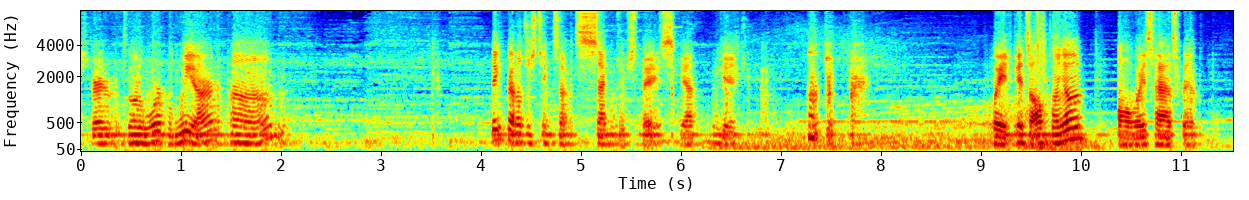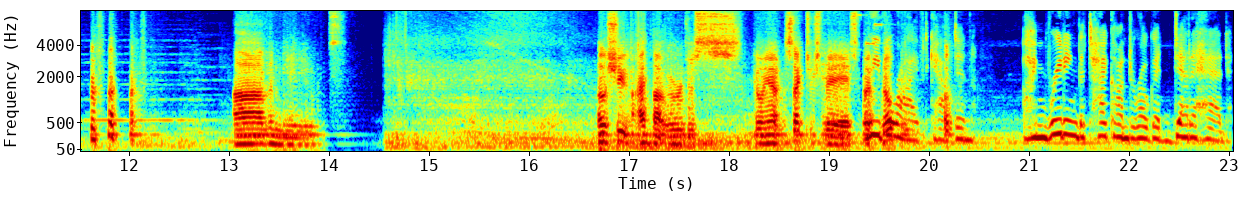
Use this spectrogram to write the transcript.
Just ready to go to work when we are. Um, I think that'll just take us up to sector space. Yeah, engage. Wait, it's all Klingon? Always has been. Ah, the needs. Oh shoot, I thought we were just going out to sector space, but We've nope. arrived, Captain. I'm reading the Ticonderoga dead ahead.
